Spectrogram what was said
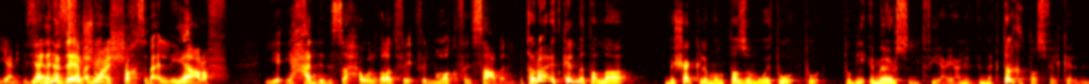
يعني إزاي يعني إزاي أبقى نوع الشخص بقى اللي يعرف يحدد الصح والغلط في في المواقف الصعبة دي؟ قراءة كلمة الله بشكل منتظم و to to to be immersed فيها يعني. إنك تغطس في الكلمة.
